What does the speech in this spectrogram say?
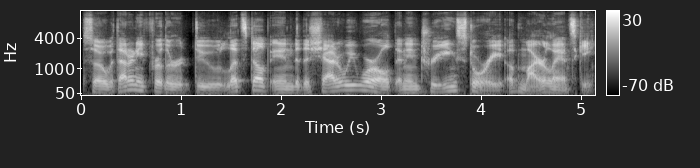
So, without any further ado, let's delve into the shadowy world and intriguing story of Meyer Lansky.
